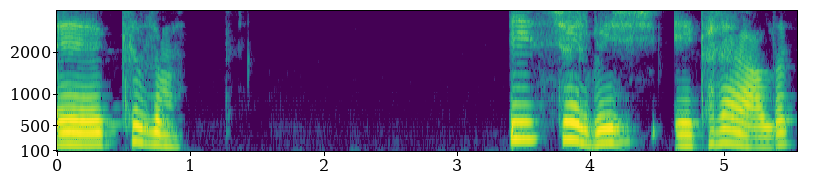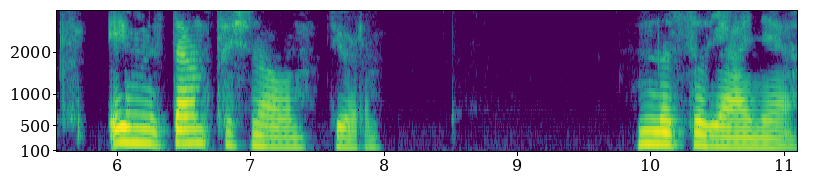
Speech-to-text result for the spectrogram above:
Ee, kızım. Biz şöyle bir e, karar aldık. Evimizden taşınalım diyorum. Nasıl yani?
